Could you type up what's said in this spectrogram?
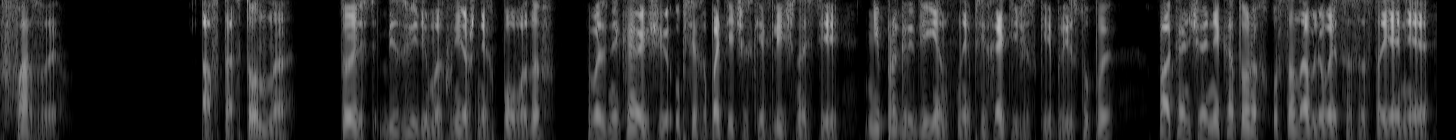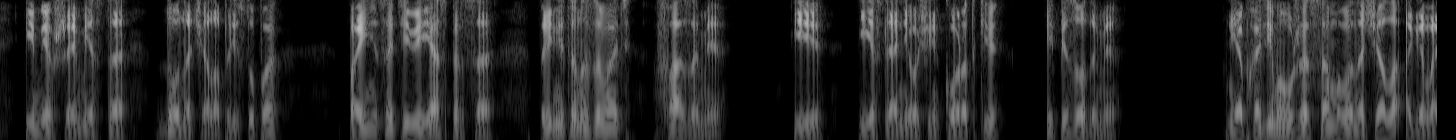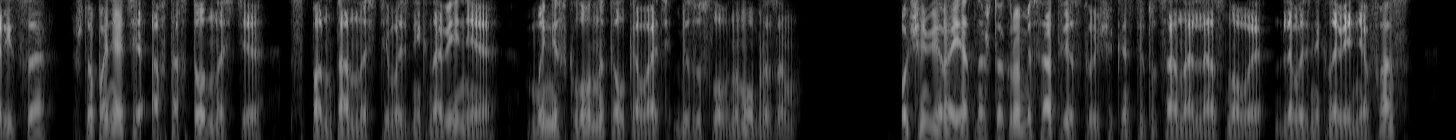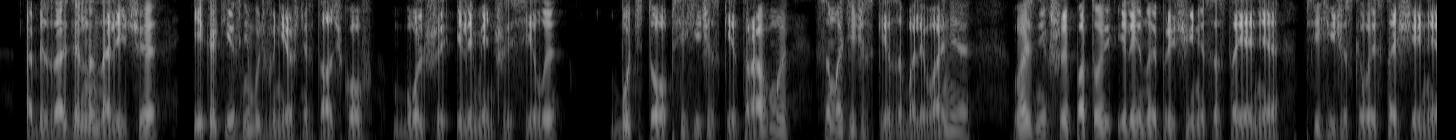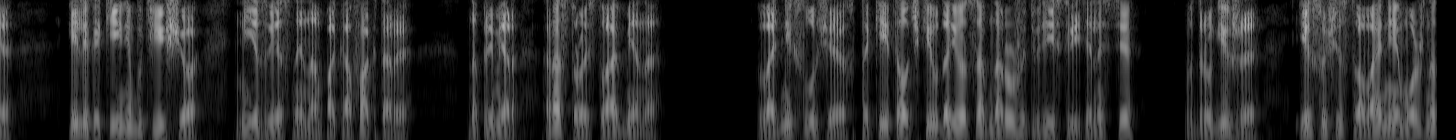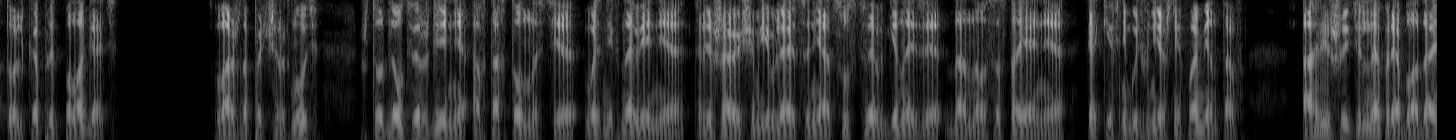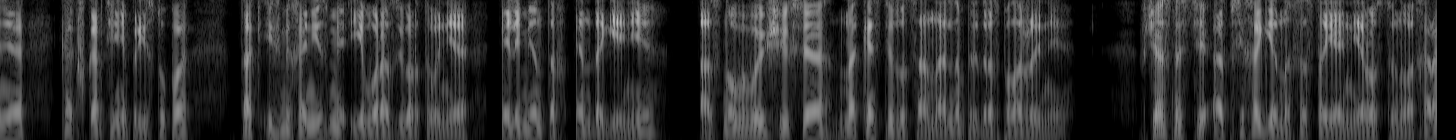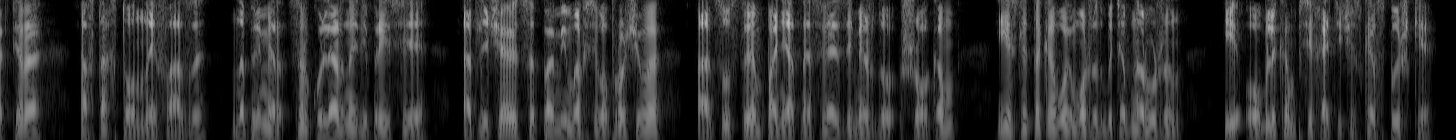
Фазы. Автохтонно, то есть без видимых внешних поводов, возникающие у психопатических личностей непрогредиентные психотические приступы, по окончании которых устанавливается состояние, имевшее место до начала приступа, по инициативе Ясперса принято называть фазами и, если они очень коротки, эпизодами. Необходимо уже с самого начала оговориться, что понятие автохтонности, спонтанности возникновения мы не склонны толковать безусловным образом. Очень вероятно, что кроме соответствующей конституциональной основы для возникновения фаз, обязательно наличие и каких-нибудь внешних толчков большей или меньшей силы, будь то психические травмы, соматические заболевания, возникшие по той или иной причине состояния психического истощения, или какие-нибудь еще неизвестные нам пока факторы, например, расстройство обмена. В одних случаях такие толчки удается обнаружить в действительности, в других же их существование можно только предполагать. Важно подчеркнуть, что для утверждения автохтонности возникновения решающим является не отсутствие в генезе данного состояния каких-нибудь внешних моментов, а решительное преобладание как в картине приступа, так и в механизме его развертывания элементов эндогении, основывающихся на конституциональном предрасположении. В частности, от психогенных состояний родственного характера автохтонной фазы – например, циркулярной депрессии, отличаются, помимо всего прочего, отсутствием понятной связи между шоком, если таковой может быть обнаружен, и обликом психотической вспышки.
